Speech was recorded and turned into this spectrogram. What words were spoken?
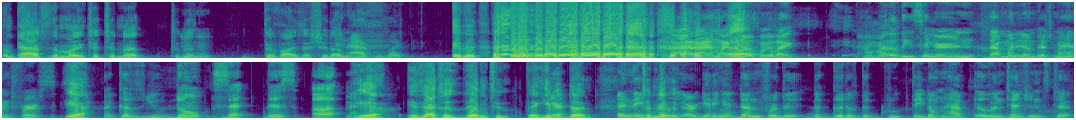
and passes the money to to Nut to the divide that shit up. And Ash was like, And then I, I'm like, motherfucker, like, how am I the lead singer and that money don't touch my hands first? yeah, Like, cause you don't set this up, man. yeah, it's actually them two. They get Yeah. it done. And they To really nigga- are getting it done for the the good of the group. They don't have ill intentions to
